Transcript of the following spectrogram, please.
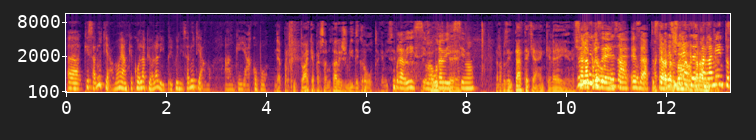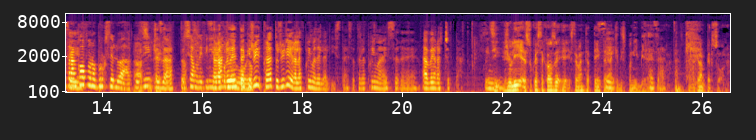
eh, che salutiamo, e anche con la Piola Libri, quindi salutiamo anche Jacopo. Ne approfitto anche per salutare Julie De Groot, che mi sembra bravissimo, bravissimo. rappresentante che anche lei sarà presente, esatto. esatto Ma sarà Presidente del Parlamento Sì. francofono bruxellois, Ah, così sì, certo. esatto. possiamo definire sarà anche presente anche. Julie, tra l'altro Julie era la prima della lista, è stata la prima a, essere, a aver accettato. Quindi, Sì, Julie su queste cose è estremamente attenta Sì, e anche disponibile. esatto. È una gran persona.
